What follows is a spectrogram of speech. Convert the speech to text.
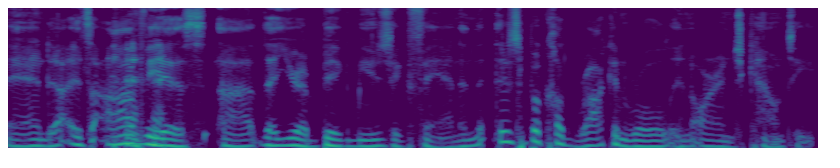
And uh, it's obvious uh, that you're a big music fan. And there's a book called Rock and Roll in Orange County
